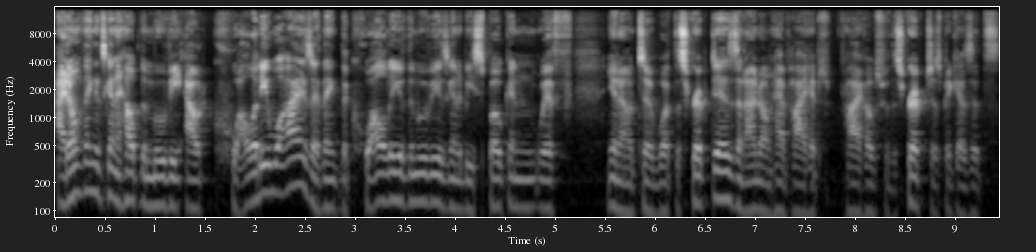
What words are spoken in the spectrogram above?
I don't think it's going to help the movie out quality wise. I think the quality of the movie is going to be spoken with, you know, to what the script is, and I don't have high hopes high hopes for the script just because it's,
